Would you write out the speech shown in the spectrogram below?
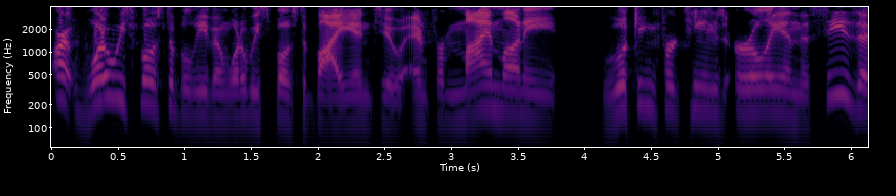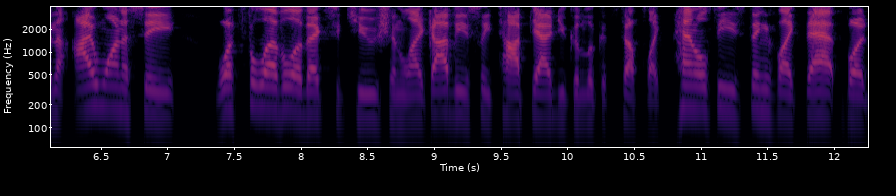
all right, what are we supposed to believe in? What are we supposed to buy into? And for my money, looking for teams early in the season, I want to see what's the level of execution. Like, obviously, top down, you could look at stuff like penalties, things like that. But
